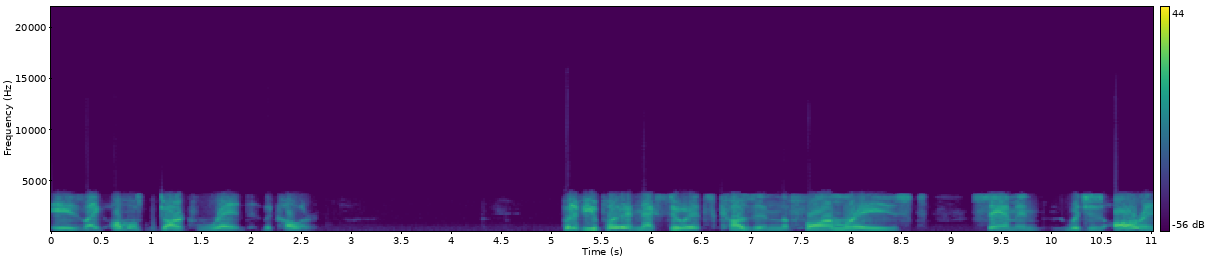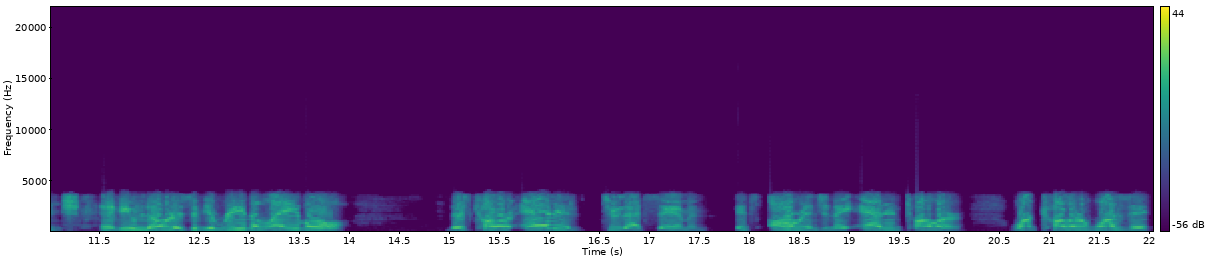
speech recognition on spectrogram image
is like almost dark red, the color. But if you put it next to its cousin, the farm raised salmon, which is orange, and if you notice, if you read the label, there's color added to that salmon. It's orange, and they added color. What color was it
